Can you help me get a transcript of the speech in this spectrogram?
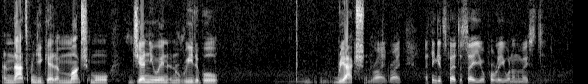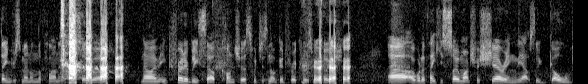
And that's when you get a much more genuine and readable reaction. Right, right. I think it's fair to say you're probably one of the most dangerous men on the planet. so uh, now I'm incredibly self-conscious, which is not good for a charisma coach. Uh, I want to thank you so much for sharing the absolute gold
